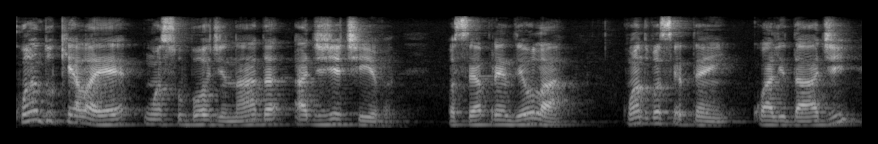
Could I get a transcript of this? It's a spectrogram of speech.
Quando que ela é uma subordinada adjetiva? Você aprendeu lá. Quando você tem qualidade,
